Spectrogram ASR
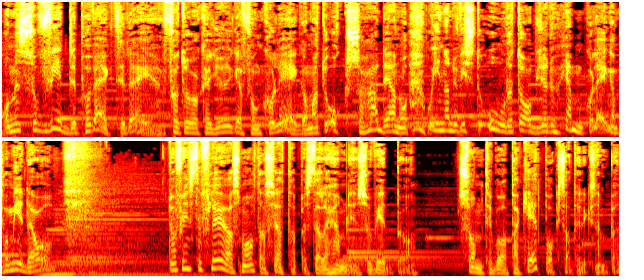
Om en så vidde på väg till dig för att du råkar ljuga från kollega om att du också hade en och och innan du visste ordet av bjöd du hem kollegan på middag och... Då finns det flera smarta sätt att beställa hem din sous på. Som till våra paketboxar till exempel.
